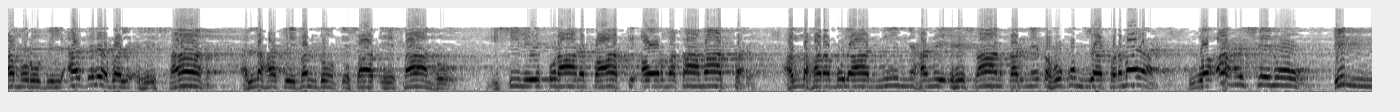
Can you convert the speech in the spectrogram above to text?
امر بل احسان اللہ کے بندوں کے ساتھ احسان ہو۔ اسی لیے قرآن پاک کے اور مقامات پر اللہ رب العالمین نے ہمیں احسان کرنے کا حکم دیا، فرمایا وہ احسن ان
